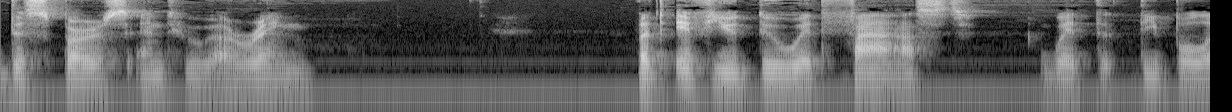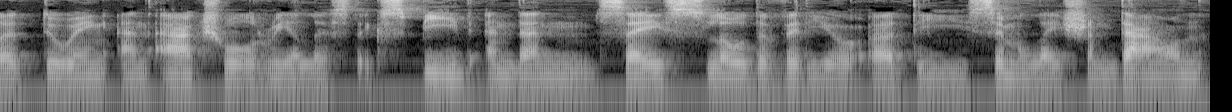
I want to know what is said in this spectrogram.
disperse into a ring. But if you do it fast, with the bullet doing an actual realistic speed and then say slow the video uh, the simulation down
